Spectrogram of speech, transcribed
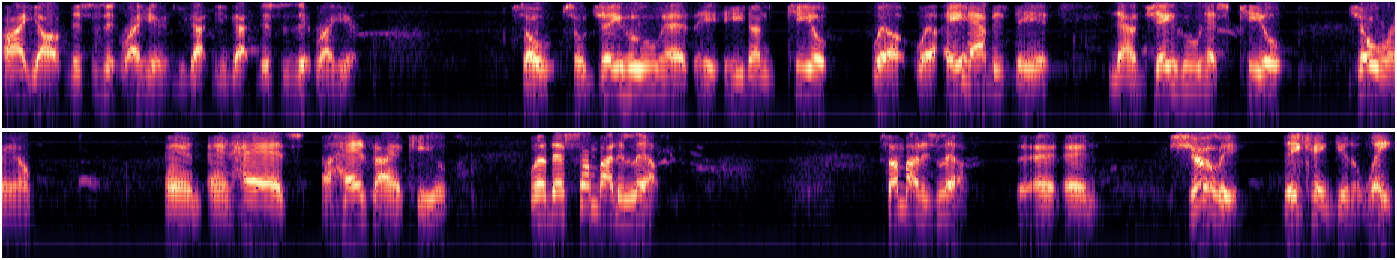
all right, y'all, this is it right here. You got, you got, this is it right here. So, so Jehu has he, he done killed. Well, well, Ahab is dead. Now Jehu has killed Joram, and and has Ahaziah killed. Well, there's somebody left somebody's left, and, and surely they can't get away.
